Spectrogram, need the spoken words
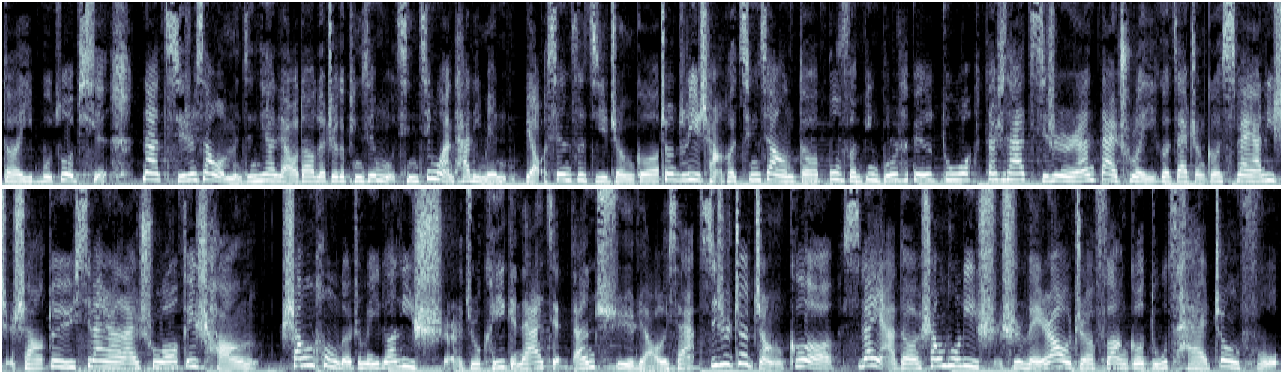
的一部作品。那其实像我们今天聊到的这个《平行母亲》，尽管它里面表现自己整个政治立场和倾向的部分并不是特别的多，但是它其实仍然带出了一个在整个西班牙历史上对于西班牙来说非常伤痛的这么一段历史，就是可以给大家简单去聊一下。其实这整个西班牙的伤痛历史是围绕着弗朗哥独裁政府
